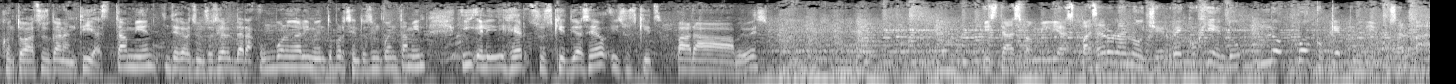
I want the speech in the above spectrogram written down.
con todas sus garantías. También Integración Social dará un bono de alimento por 150 mil y el IDIGER sus kits de aseo y sus kits para bebés. Estas familias pasaron la noche recogiendo lo poco que pudieron salvar.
